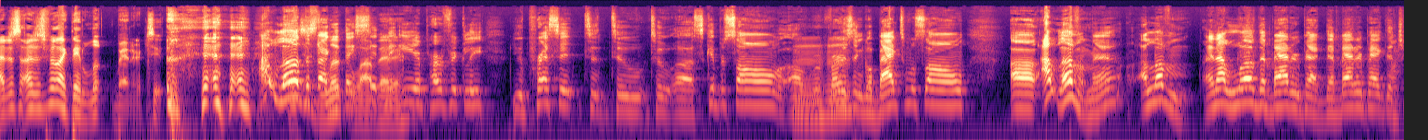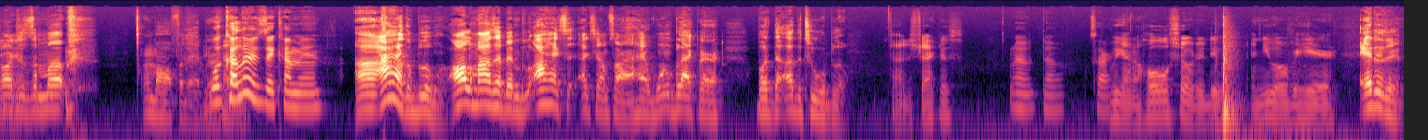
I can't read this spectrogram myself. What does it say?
I just I just feel like they look better too. I love the just fact that they a lot sit in better. the ear perfectly. You press it to to to uh, skip a song, uh, Mm-hmm. reverse and go back to a song. Uh, I love them, man. I love them, and I love the battery pack. That battery pack that charges them up. I'm all for that. Bro. What colors they come in? Uh, I had the blue one. All of mine have been blue. I had actually, I'm sorry, I had one black pair, but the other two were blue. Trying to distract us. Oh no, sorry. We got a whole show to do, and you over here. Edited.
